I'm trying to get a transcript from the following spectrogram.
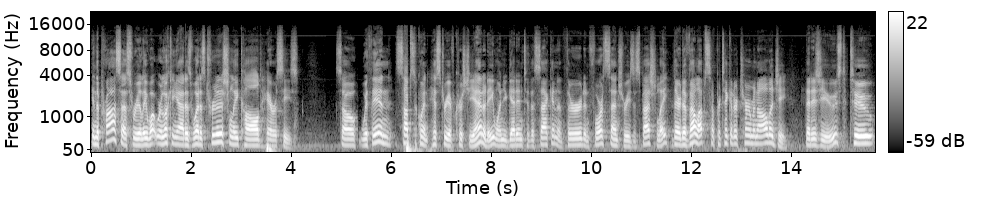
In the process, really, what we're looking at is what is traditionally called heresies. So, within subsequent history of Christianity, when you get into the second and third and fourth centuries especially, there develops a particular terminology that is used to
